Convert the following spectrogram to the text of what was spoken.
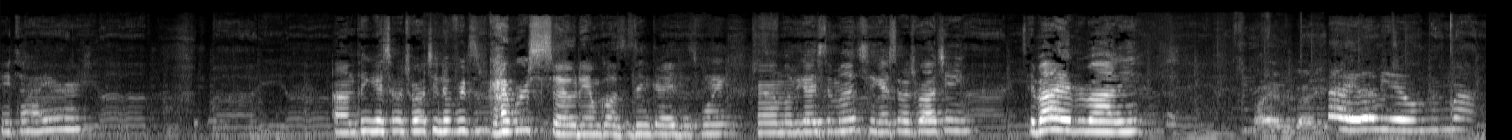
Are You tired? Um, thank you guys so much for watching. Don't forget to subscribe. We're so damn close to 10K at this point. Um, love you guys so much. Thank you guys so much for watching. Say bye, everybody. Bye, everybody. I love you.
